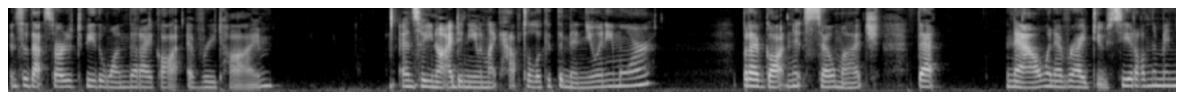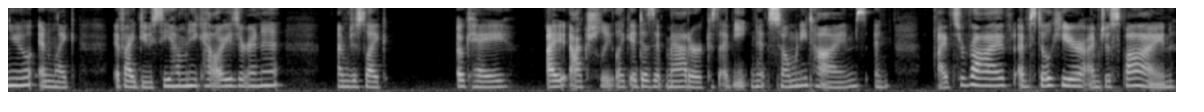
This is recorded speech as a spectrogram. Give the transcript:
And so that started to be the one that I got every time. And so, you know, I didn't even like have to look at the menu anymore. But I've gotten it so much that now, whenever I do see it on the menu and like if I do see how many calories are in it, I'm just like, okay, I actually like it doesn't matter because I've eaten it so many times and I've survived. I'm still here. I'm just fine.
